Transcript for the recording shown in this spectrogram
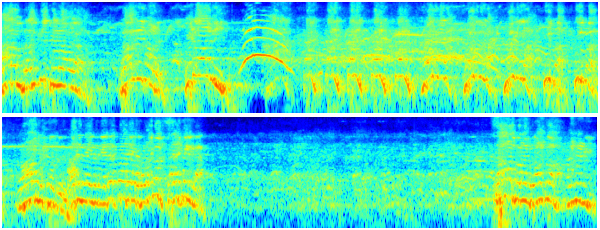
ஆரம் ரங்கி பிரிவாளர் ரவிமாடு பிடாரி எடப்பாடி வழங்கும் சைக்கிள் சாலமரம் ராஜா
